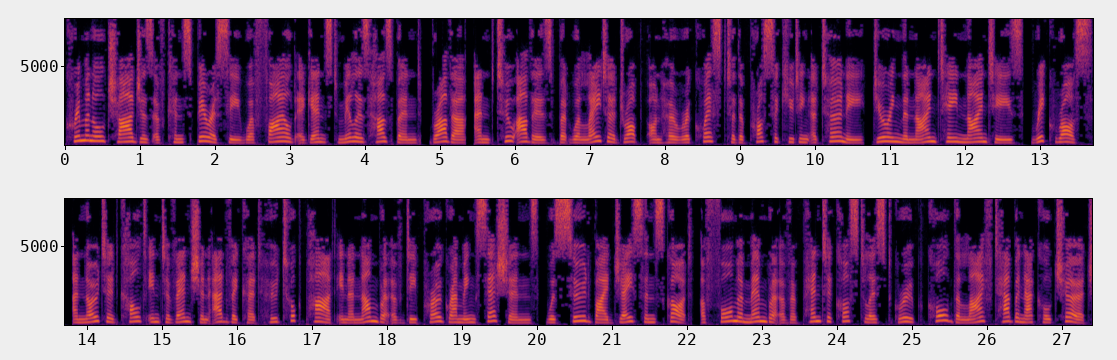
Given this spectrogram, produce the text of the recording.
Criminal charges of conspiracy were filed against Miller's husband, brother, and two others but were later dropped on her request to the prosecuting attorney. During the 1990s, Rick Ross, a noted cult intervention advocate who took part in a number of deprogramming sessions, was sued by Jason Scott, a former member of a Pentecostalist group called the Life Tabernacle Church,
